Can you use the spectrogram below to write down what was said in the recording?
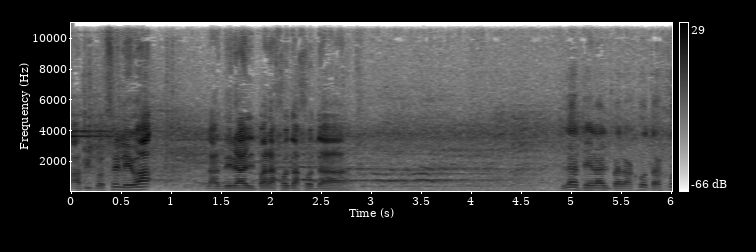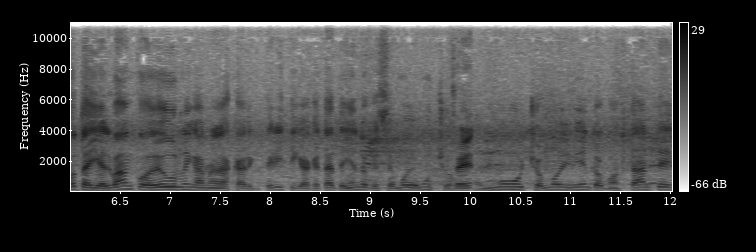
A Pipo se le va. Lateral para JJ. Lateral para JJ y el banco de Hurlingham, una de las características que está teniendo que se mueve mucho. Sí. Hay mucho movimiento constante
